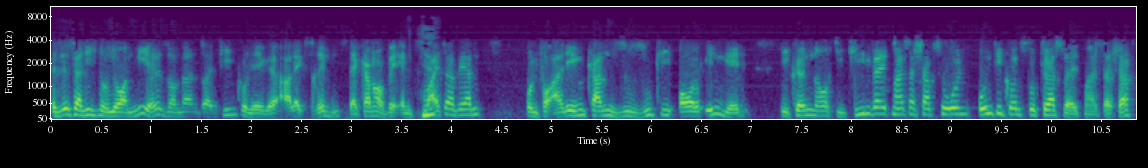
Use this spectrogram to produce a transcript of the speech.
es ist ja nicht nur Johann Miel, sondern sein Teamkollege Alex Rins, der kann auch WM-Zweiter ja. werden und vor allen Dingen kann Suzuki All-In gehen. Die können auch die Teamweltmeisterschaft holen und die Konstrukteursweltmeisterschaft.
